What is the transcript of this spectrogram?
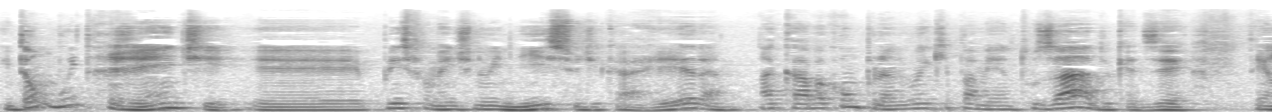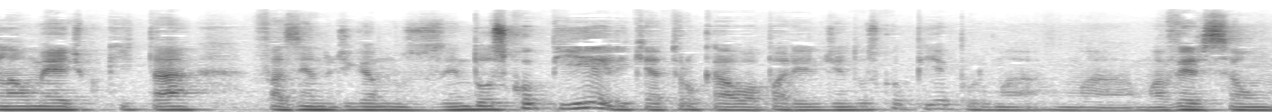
Então, muita gente, é, principalmente no início de carreira, acaba comprando um equipamento usado. Quer dizer, tem lá um médico que está fazendo, digamos, endoscopia, ele quer trocar o aparelho de endoscopia por uma, uma, uma, versão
